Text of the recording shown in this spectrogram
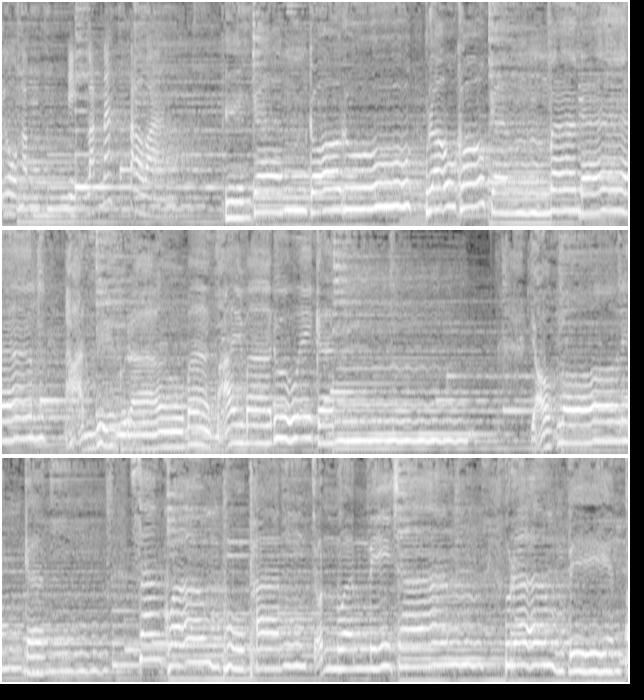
ริโอครับ เอกรักนะตาวานเพื่อนกันก็รู้ เราคบกันมานานผ่านเรื่องราวมากมายมาด้วยกันหยอกล้อเล่นกัน สร้างความผูกพันจนวันนี้ฉัน เริ่มเปลี่ยนไป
